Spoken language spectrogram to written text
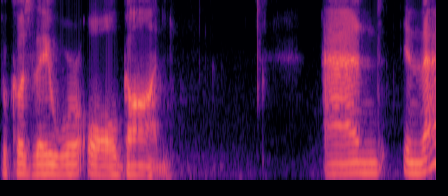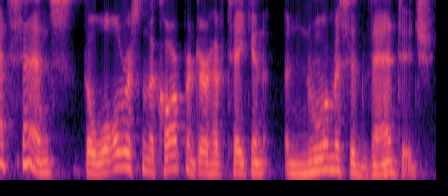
because they were all gone. And in that sense, the walrus and the carpenter have taken enormous advantage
